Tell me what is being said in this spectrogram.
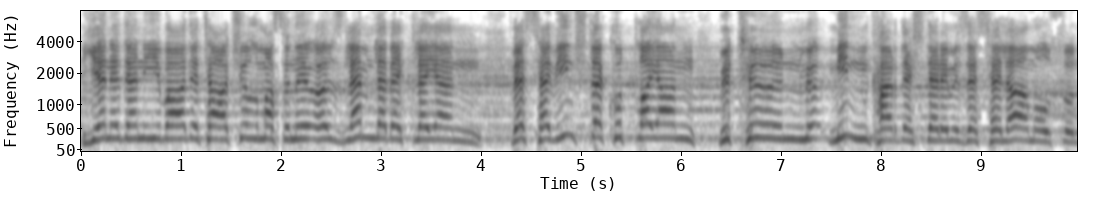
yeniden ibadete açılmasını özlemle bekleyen ve sevinçle kutlayan bütün mümin kardeşlerimize selam olsun.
